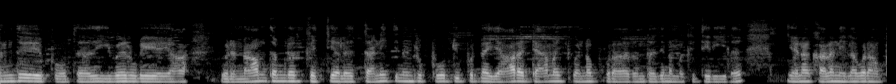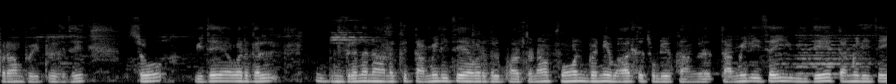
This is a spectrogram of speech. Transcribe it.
வந்து பொறுத்தது இவருடைய இவர் நாம் தமிழர் கட்சியால் தனித்து நின்று போட்டி போட்டால் யாரை டேமேஜ் பண்ண போகிறாருன்றது நமக்கு தெரியல. ஏன்னா கல நிலவரம் அப்புறம் போயிட்டு இருக்குது. ஸோ விஜய் அவர்கள் பிறந்த நாளுக்கு தமிழிசை அவர்கள் பார்த்தோன்னா ஃபோன் பண்ணி வாழ்த்து சொல்லியிருக்காங்க. தமிழிசை இதே தமிழிசை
